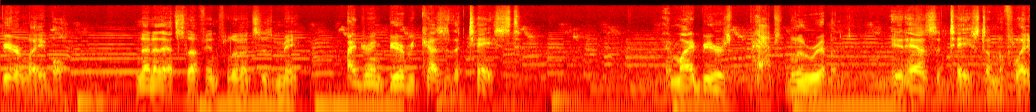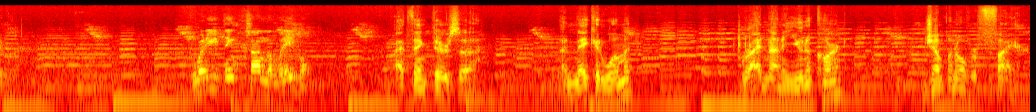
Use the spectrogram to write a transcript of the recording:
beer label. None of that stuff influences me. I drink beer because of the taste. And my beer is Pabst Blue Ribbon. It has the taste and the flavor. What do you think's on the label? I think there's a a naked woman riding on a unicorn, jumping over fire.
